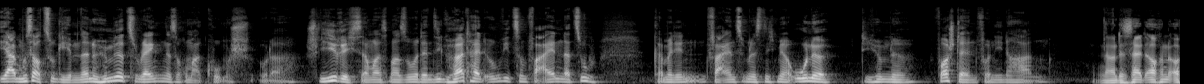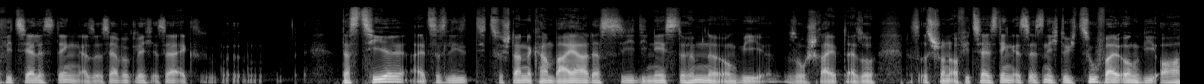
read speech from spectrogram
ja, muss auch zugeben, ne? eine Hymne zu ranken ist auch immer komisch oder schwierig, sagen wir es mal so, denn sie gehört halt irgendwie zum Verein dazu. Kann mir den Verein zumindest nicht mehr ohne die Hymne vorstellen von Nina Hagen. Ja, und das ist halt auch ein offizielles Ding. Also ist ja wirklich, ist ja das Ziel, als das Lied zustande kam, war ja, dass sie die nächste Hymne irgendwie so schreibt. Also das ist schon ein offizielles Ding. Es ist nicht durch Zufall irgendwie, oh,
